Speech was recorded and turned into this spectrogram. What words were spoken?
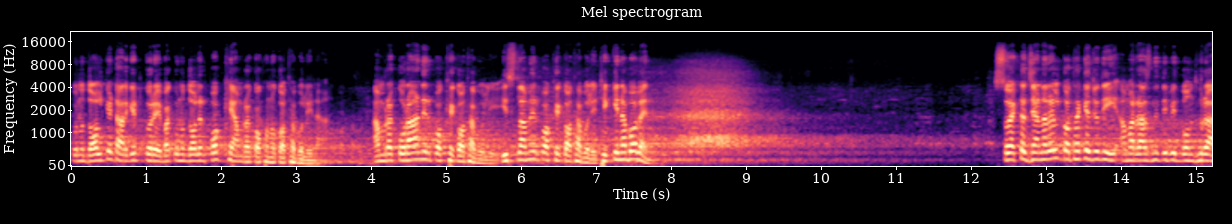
কোনো দলকে টার্গেট করে বা কোনো দলের পক্ষে আমরা কখনো কথা বলি না। আমরা কোরআনের পক্ষে কথা বলি, ইসলামের পক্ষে কথা বলি, ঠিক কিনা বলেন? সো একটা জেনারেল কথাকে যদি আমার রাজনীতিবিদ বন্ধুরা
